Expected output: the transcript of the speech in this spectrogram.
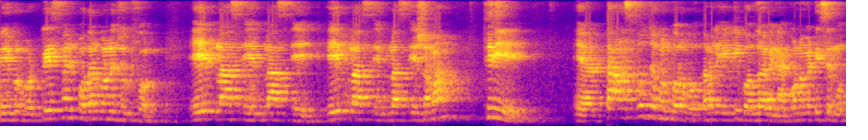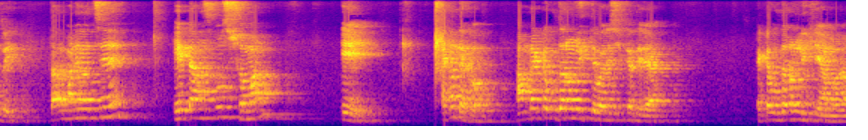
বের করব ট্রেস মানে প্রধান কর্ণের যোগফল। A plus a plus a a plus a plus a সমান 3a ট্রান্সপোজ যখন করব, তাহলে এটি বদলাবে না কর্নোমেট্রিক্সের মতোই। তার মানে হচ্ছে a ট্রান্সপোজ সমান a এখন দেখো, আমরা একটা উদাহরণ লিখতে পারি, শিক্ষার্থীরা। একটা উদাহরণ লিখি আমরা।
